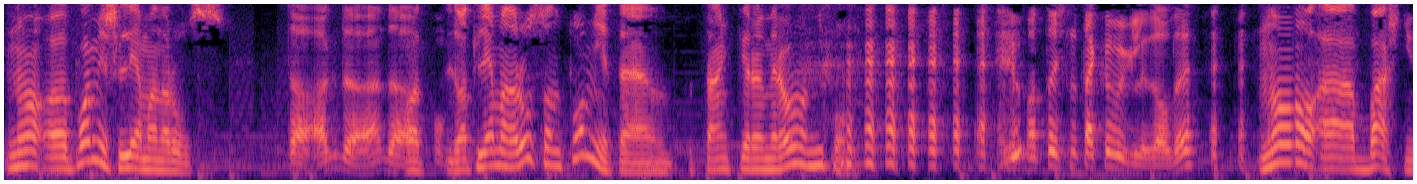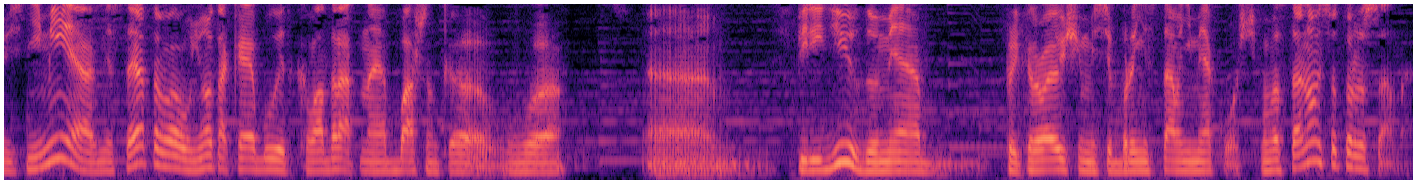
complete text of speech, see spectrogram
Э, помнишь Лемон Рус? Так, да, да. Вот, вот Лемон Рус он помнит, а танк Первой мировой он не помнит. Вот точно так и выглядел, да? Но а, башню сними, а вместо этого у него такая будет квадратная башенка в, э, впереди с двумя прикрывающимися бронеставнями окошечками. В остальном все то же самое.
